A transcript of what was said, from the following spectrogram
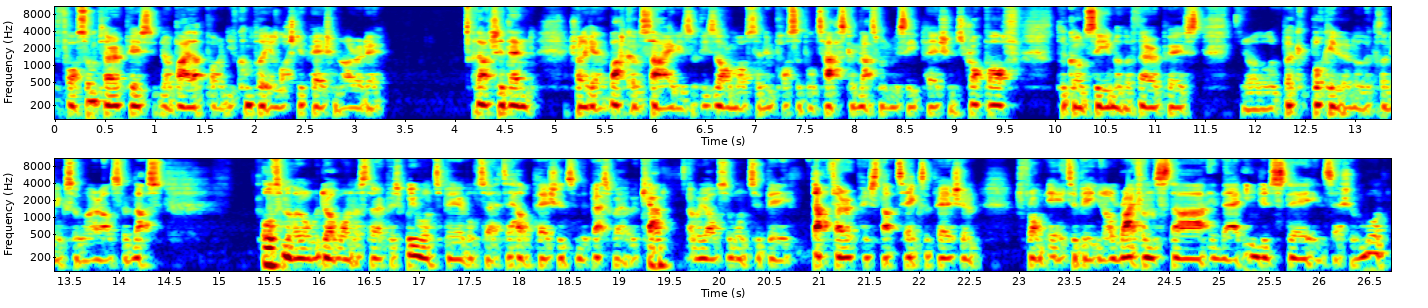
for some therapists, you know, by that point, you've completely lost your patient already. And actually, then trying to get them back on side is, is almost an impossible task. And that's when we see patients drop off, they'll go and see another therapist, you know, they'll book, book in another clinic somewhere else. And that's ultimately what we don't want as therapists. We want to be able to, to help patients in the best way that we can. And we also want to be that therapist that takes a patient from A to B, you know, right from the start in their injured state in session one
